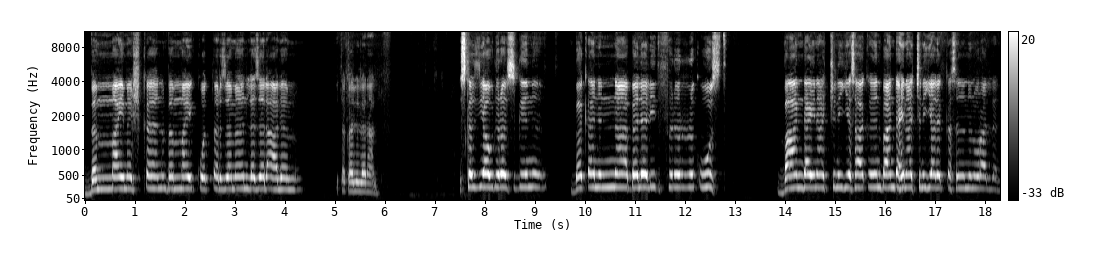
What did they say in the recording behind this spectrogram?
በማይመሽ ቀን በማይቆጠር ዘመን ለዘላለም ይጠቀልለናል። እስከዚያው ድረስ ግን በቀንና በሌሊት ፍርርቅ ውስጥ በአንድ አይናችን እየሳቅን በአንድ አይናችን እያለቀስን እንኖራለን።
